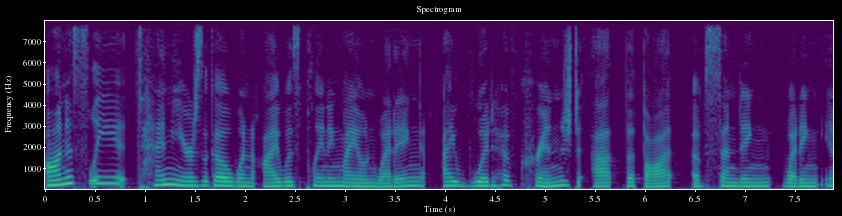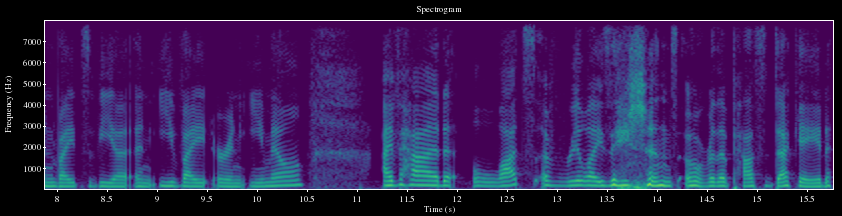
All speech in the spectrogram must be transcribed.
Honestly, 10 years ago, when I was planning my own wedding, I would have cringed at the thought of sending wedding invites via an evite or an email. I've had lots of realizations over the past decade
